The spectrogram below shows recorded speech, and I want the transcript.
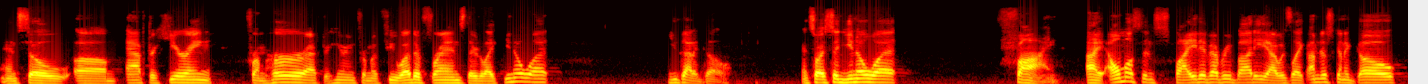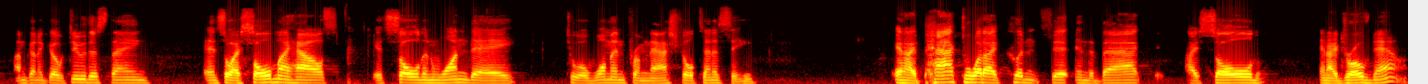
And so um, after hearing from her, after hearing from a few other friends, they're like, "You know what? You got to go." And so I said, "You know what? Fine." I almost in spite of everybody, I was like, I'm just going to go. I'm going to go do this thing. And so I sold my house. It sold in one day to a woman from Nashville, Tennessee. And I packed what I couldn't fit in the back. I sold and I drove down.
